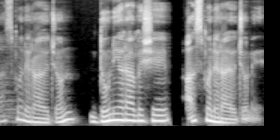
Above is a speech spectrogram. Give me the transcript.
আসমানের আয়োজন দুনিয়ার আবেশে, আসমানের আয়োজনে।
